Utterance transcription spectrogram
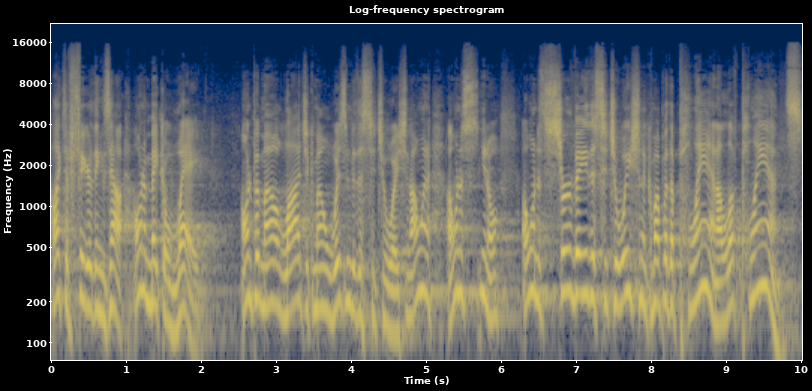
I like to figure things out. I want to make a way. I want to put my own logic, my own wisdom to this situation. I want to, I want to, you know, I want to survey the situation and come up with a plan. I love plans.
